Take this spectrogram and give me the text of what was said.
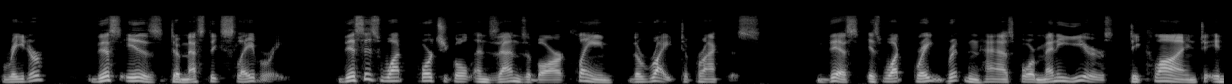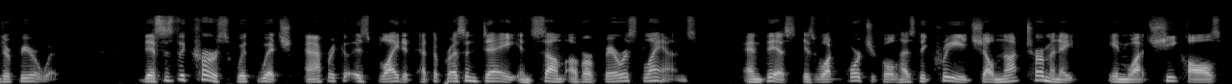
Reader, this is domestic slavery. This is what Portugal and Zanzibar claim the right to practise. This is what Great Britain has for many years declined to interfere with. This is the curse with which Africa is blighted at the present day in some of her fairest lands, and this is what Portugal has decreed shall not terminate in what she calls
